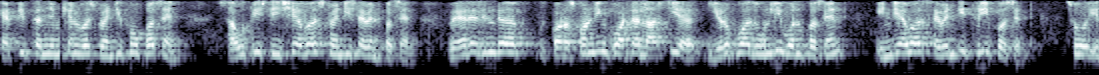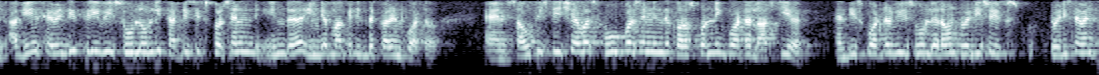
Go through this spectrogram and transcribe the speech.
captive consumption was 24%. Southeast Asia was 27%. Whereas in the corresponding quarter last year, Europe was only 1%. India was 73%. So in, again 73, we sold only 36% in the India market in the current quarter. And Southeast Asia was 4% in the corresponding quarter last year. And this quarter we sold around 26, 27%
